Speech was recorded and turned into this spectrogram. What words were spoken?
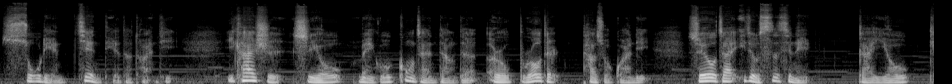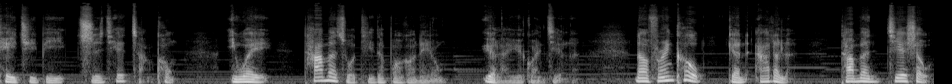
苏联间谍的团体。一开始是由美国共产党的 Earl Broder 他所管理，随后在一九四四年改由 KGB 直接掌控，因为他们所提的报告内容越来越关键了。那 Franco 跟 Adler 他们接受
